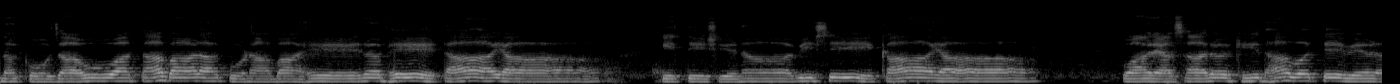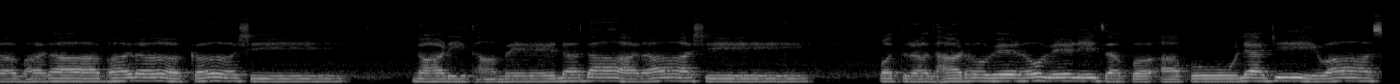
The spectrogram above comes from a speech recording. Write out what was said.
नको जाऊ आता बाळा कुणा बाहेर भेटाया. किती शिण विशी काया वाऱ्यासारखी धावते वेळ भराभर कशी? गाडी थांबेल दाराशी पत्र धाडो वेळोवेळी जप आपुल्या जीवास.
